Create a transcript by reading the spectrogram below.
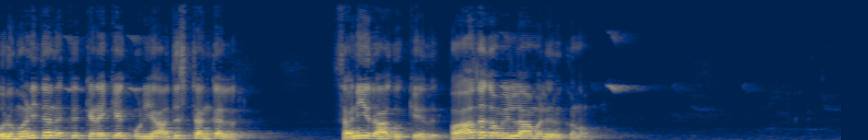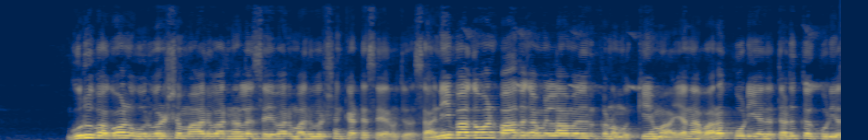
ஒரு மனிதனுக்கு கிடைக்கக்கூடிய அதிர்ஷ்டங்கள் சனி ராகு கேது. பாதகம் இல்லாமல் இருக்கணும். குரு பகவான் ஒரு வருஷம் மாறுவார் நல்லா செய்வார் மறு வருஷம் கெட்ட செய்ய ஆரம்பிச்சிருவார். சனி பகவான் பாதகம் இல்லாமல் இருக்கணும் முக்கியமாக ஏன்னா வரக்கூடியதை தடுக்கக்கூடிய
